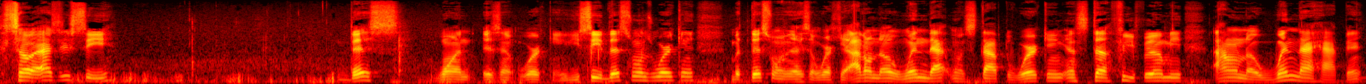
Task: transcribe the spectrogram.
So as you see, this one isn't working. You see this one's working, but this one isn't working. I don't know when that one stopped working and stuff, you feel me? I don't know when that happened,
